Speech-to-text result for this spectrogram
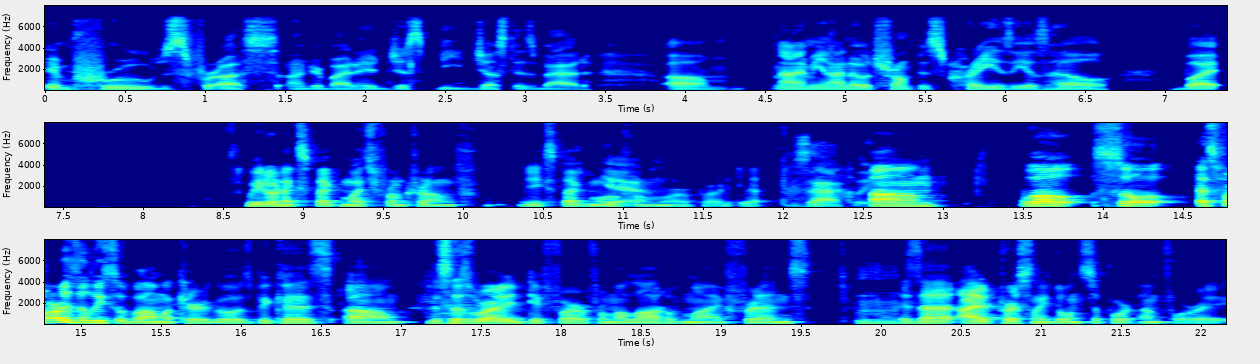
improves for us under biden it'd just be just as bad um i mean i know trump is crazy as hell but we don't expect much from Trump. We expect more Yeah. from our party. Yeah. exactly Um. Well, so as far as at least Obamacare goes, because um, this is where I differ from a lot of my friends, Mhm, is that I personally don't support M4A.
